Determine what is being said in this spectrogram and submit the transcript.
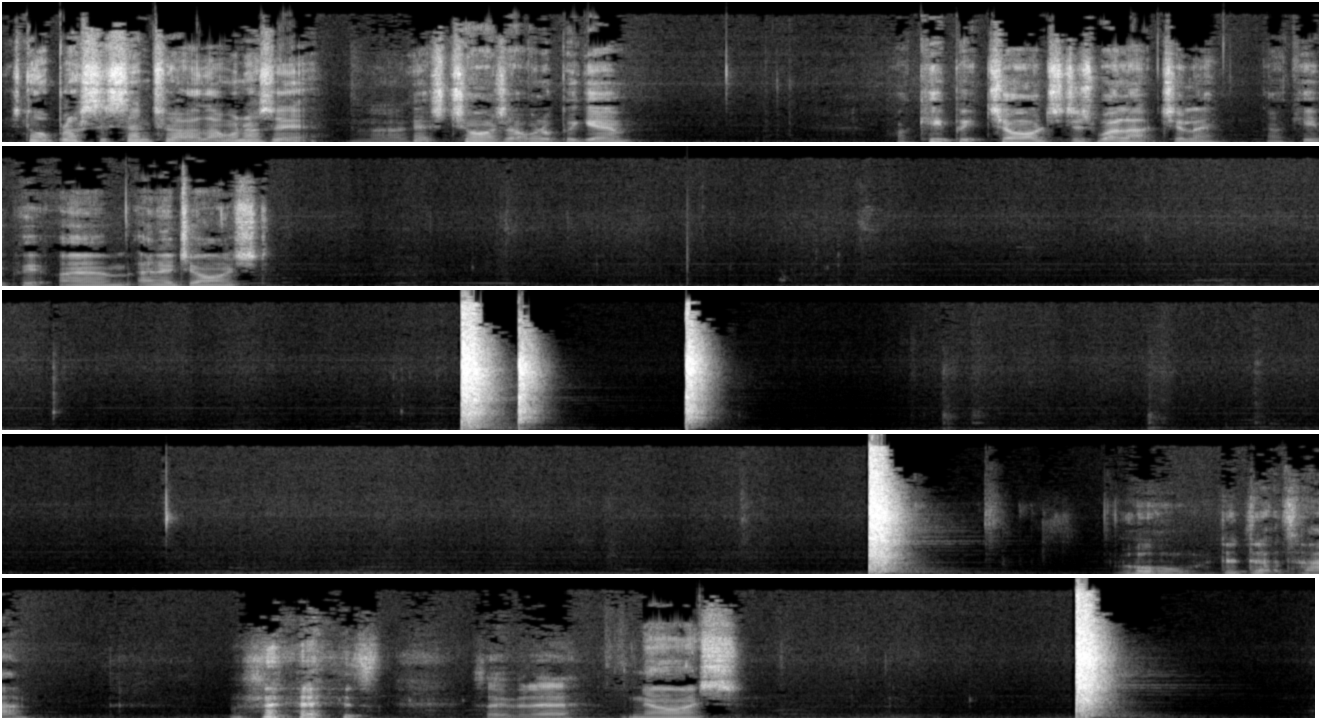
It's not blasted the centre out of that one, has it? No. Let's charge that one up again. I'll keep it charged as well, actually. I'll keep it um, energised. Oh, did that time. it's, over there. Nice.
